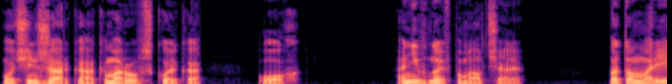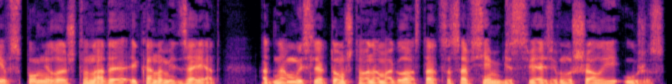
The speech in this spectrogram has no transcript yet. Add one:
«Очень жарко, а комаров сколько?» Ох. Они вновь помолчали. Потом Мария вспомнила, что надо экономить заряд. Одна мысль о том, что она могла остаться совсем без связи, внушала ей ужас.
